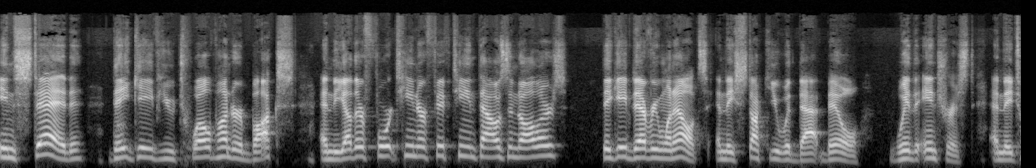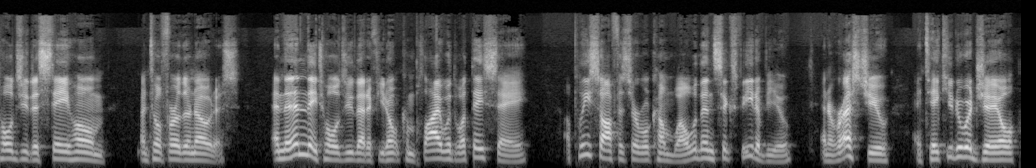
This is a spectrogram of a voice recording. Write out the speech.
Instead, they gave you twelve hundred bucks, and the other fourteen or fifteen thousand dollars they gave to everyone else, and they stuck you with that bill with interest, and they told you to stay home until further notice. And then they told you that if you don't comply with what they say, a police officer will come well within six feet of you and arrest you and take you to a jail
